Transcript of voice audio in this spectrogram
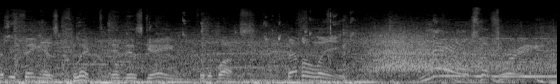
everything has clicked in this game for the Bucks. Beverley nails the three.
